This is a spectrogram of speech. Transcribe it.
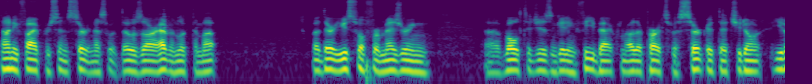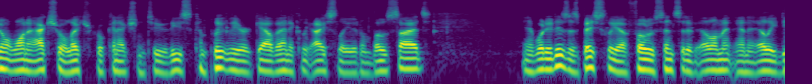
95% certain that's what those are. I haven't looked them up. But they're useful for measuring uh, voltages and getting feedback from other parts of a circuit that you don't you don't want an actual electrical connection to. These completely are galvanically isolated on both sides. And what it is is basically a photosensitive element and an LED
